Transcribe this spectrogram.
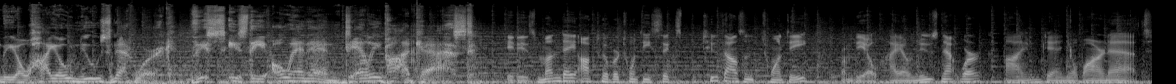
the Ohio News Network, this is the ONN Daily Podcast. It is Monday, October 26, 2020. From the Ohio News Network, I'm Daniel Barnett.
